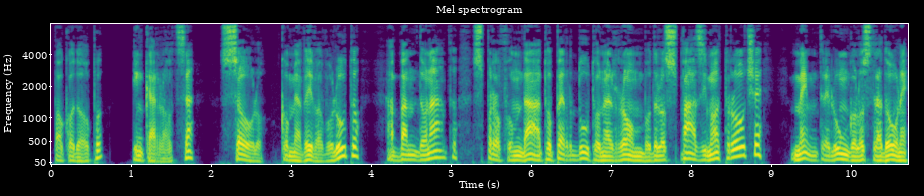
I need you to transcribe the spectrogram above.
Poco dopo, in carrozza, solo come aveva voluto, abbandonato, sprofondato, perduto nel rombo dello spasimo atroce, mentre lungo lo stradone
